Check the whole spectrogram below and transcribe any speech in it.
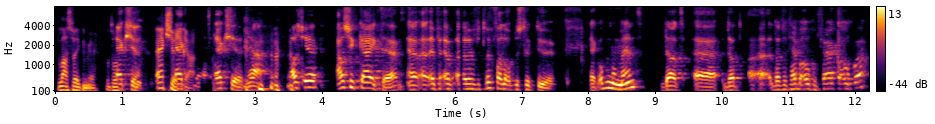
De laatste week niet meer. Wat was action. Action. Action, ja. Action, ja. als, je, als je kijkt, hè, eh, even, even, terugvallen op de structuur. Kijk, op het moment dat, uh, dat, uh, dat we het hebben over verkopen.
